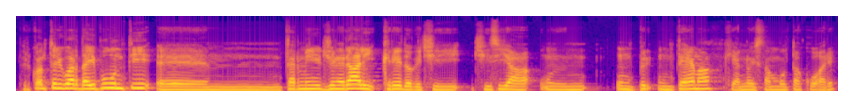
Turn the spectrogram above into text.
Per quanto riguarda i punti, ehm, in termini generali, credo che ci, ci sia un, un, un, tema che a noi sta molto a cuore,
